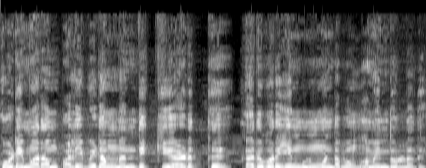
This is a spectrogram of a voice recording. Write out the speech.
கொடிமரம் பலிபிடம் நந்திக்கு அடுத்து கருவறையின் முன்மண்டபம் அமைந்துள்ளது.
